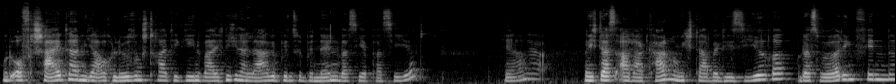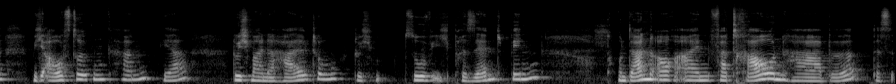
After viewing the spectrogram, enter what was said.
Und oft scheitern ja auch Lösungsstrategien, weil ich nicht in der Lage bin zu benennen, was hier passiert. Ja? ja. Wenn ich das aber kann und mich stabilisiere und das Wording finde, mich ausdrücken kann, ja, durch meine Haltung, durch so wie ich präsent bin und dann auch ein Vertrauen habe, dass,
